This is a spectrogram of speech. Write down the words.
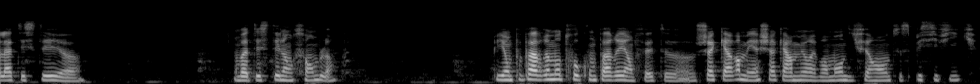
la tester. Euh. on va tester l'ensemble. Puis on peut pas vraiment trop comparer en fait. Euh, chaque arme et chaque armure est vraiment différente, spécifique,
